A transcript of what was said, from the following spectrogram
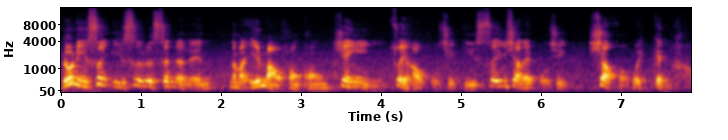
如你是乙巳日生的人，那么寅卯红空，建议你最好补气，以生肖来补气，效果会更好。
